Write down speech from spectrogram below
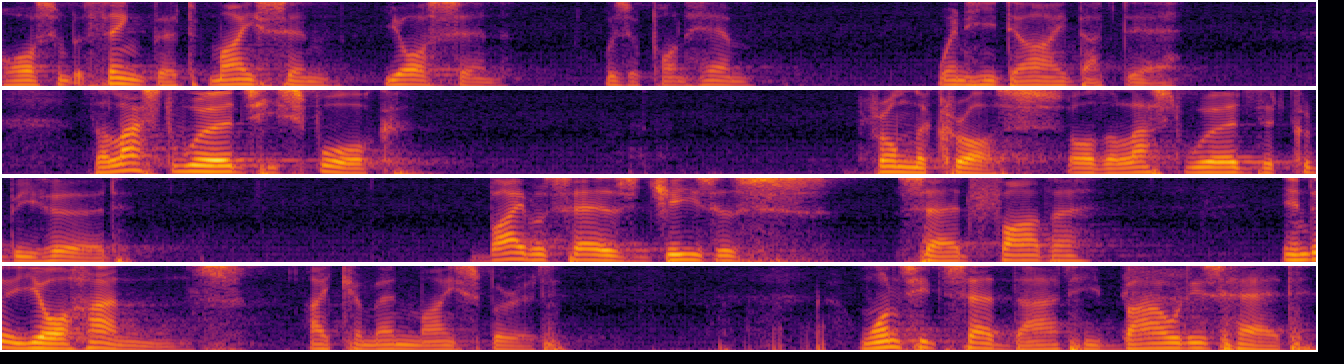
Awesome to think that my sin, your sin, was upon him when he died that day. The last words he spoke from the cross, or the last words that could be heard, Bible says Jesus said, Father, into your hands I commend my spirit. Once he'd said that, he bowed his head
